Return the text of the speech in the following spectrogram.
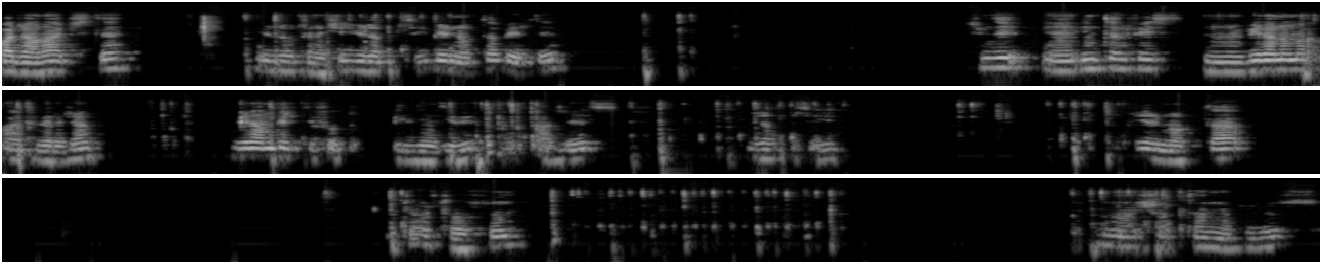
bacağın IP'si de 192 168 1.1'di. Şimdi e, interface e, VLAN'ıma IP vereceğim. VLAN 1 default bildiğiniz gibi adres 168 1.4 olsun. Bunu aşağıdan yapıyoruz.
